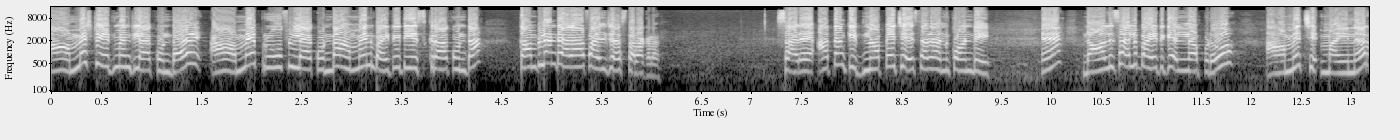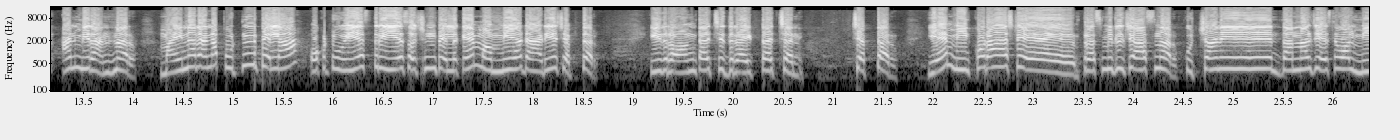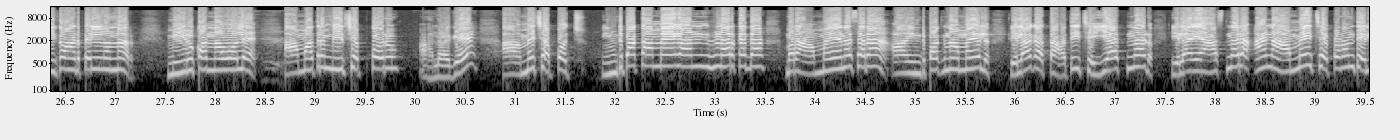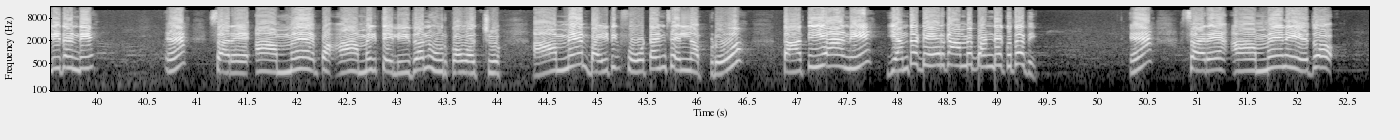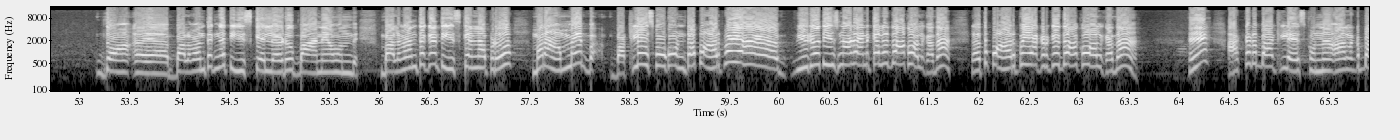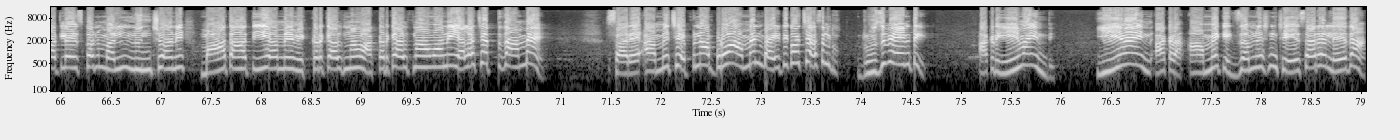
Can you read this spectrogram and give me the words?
ఆ అమ్మాయి స్టేట్మెంట్ లేకుండా ఆ అమ్మాయి ప్రూఫ్ లేకుండా అమ్మాయిని బయటికి తీసుకురాకుండా కంప్లైంట్ ఎలా ఫైల్ చేస్తారు అక్కడ? సరే అతను కిడ్నాపే చేశాడు అనుకోండి ఏ? నాలుగు సార్లు బయటికి వెళ్ళినప్పుడు ఆమె మైనర్ అని మీరు అంటున్నారు. మైనర్ అయినా పుట్టిన పిల్ల ఒక టూ ఇయర్స్ త్రీ ఇయర్స్ వచ్చిన పిల్లకే మమ్మీయో డాడీయో చెప్తారు. ఇది రాంగ్ టచ్ ఇది రైట్ టచ్ అని. చెప్తారు. ఏ మీకు కూడా స్టే ప్రెస్ మీట్లు చేస్తున్నారు. కూర్చొని దన్నాలు చేసేవాళ్ళు మీకు ఆడపిల్లలు ఉన్నారు. మీరు కొన్నవాళ్ళే ఆ మాత్రం మీరు చెప్పుకోరు. అలాగే ఆ అమ్మాయి చెప్పొచ్చు. ఇంటి పక్క అమ్మాయి అంటున్నారు కదా. మరి ఆ అమ్మాయి అయినా సరే ఆ ఇంటి పక్కన అమ్మాయిలు ఇలాగ తాతయ్య చెయ్యేస్తున్నాడు ఇలా వేస్తున్నారు ఆయన ఆ అమ్మాయి చెప్పడం తెలియదండి ఏ? సరే ఆ అమ్మాయి ఆ అమ్మాయికి తెలియదు అని ఊరుకోవచ్చు. ఆ అమ్మాయి బయటికి ఫోర్ టైమ్స్ వెళ్ళినప్పుడు తాతయ్య అని ఎంత డేర్గా అమ్మాయి బండి ఎక్కుతుంది? ఏ? సరే ఆ అమ్మాయిని ఏదో దో- బలవంతంగా తీసుకెళ్ళాడు బాగానే ఉంది. బలవంతంగా తీసుకెళ్ళినప్పుడు మరి అమ్మాయి బట్టలు వేసుకోకుండా పారిపోయి వీడియో తీసినాడు వెనకాల దాకోవాలి కదా? లేకపోతే పారిపోయి అక్కడికే దాకోవాలి కదా? ఏ? అక్కడ బట్టలు వేసుకున్నా వాళ్ళకి బట్టలు వేసుకొని మళ్ళీ నుంచొని మా తాతయ్య మేము ఇక్కడికి వెళ్తున్నాం అక్కడికి వెళ్తున్నాం అని ఎలా చెప్తుంది ఆ అమ్మాయి? సరే ఆ అమ్మాయి చెప్పినప్పుడు ఆ అమ్మాయిని బయటకు వచ్చి అసలు రుజువు ఏంటి అక్కడ ఏమైంది? ఏమైంది? అక్కడ ఆ అమ్మాయికి ఎగ్జామినేషన్ చేశారా లేదా?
